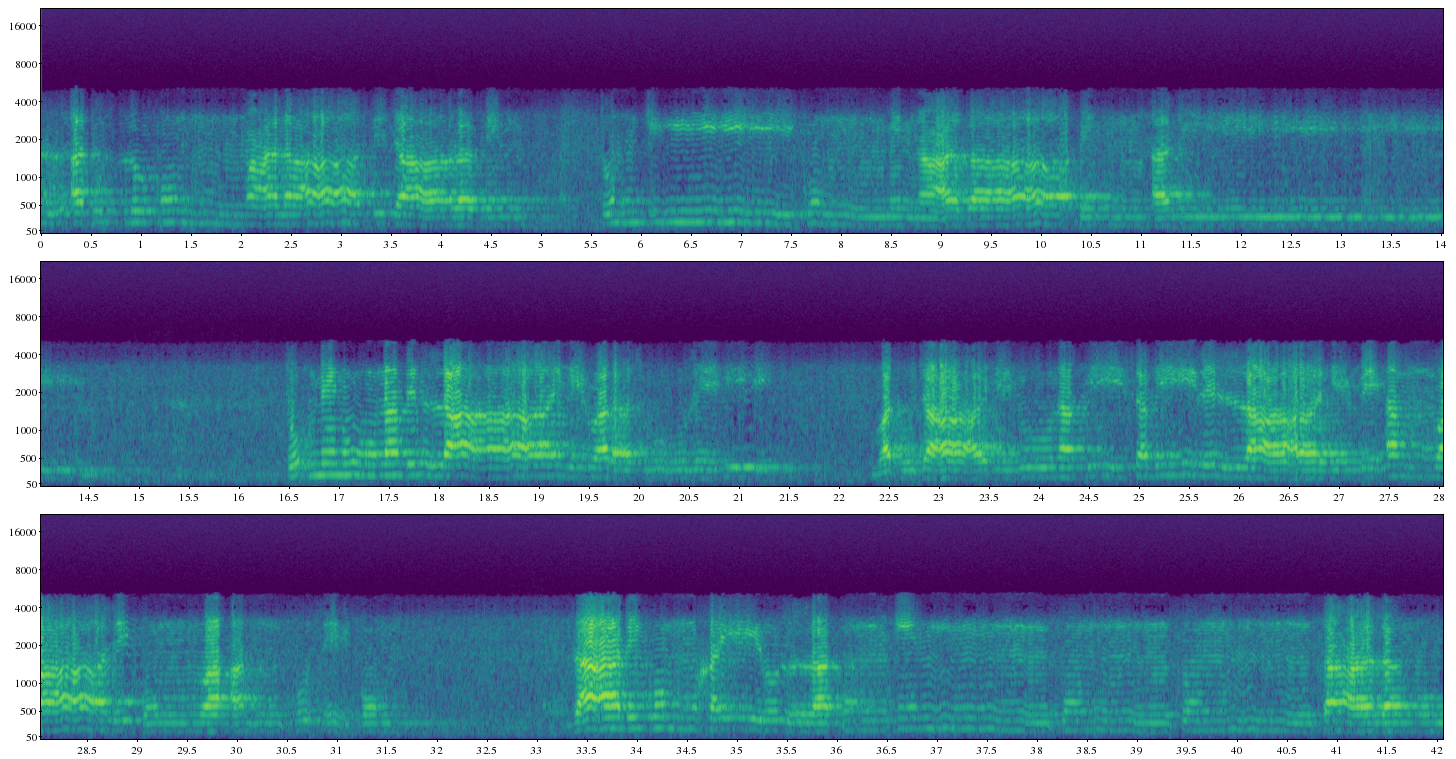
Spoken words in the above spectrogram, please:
هل أدلكم على تجارة تنجيكم من عذاب أليم. تؤمنون بالله ورسوله وتجاهدون في سبيل الله بأموالكم وأنفسكم. ذلكم خير لكم إن كنتم تعلمون.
